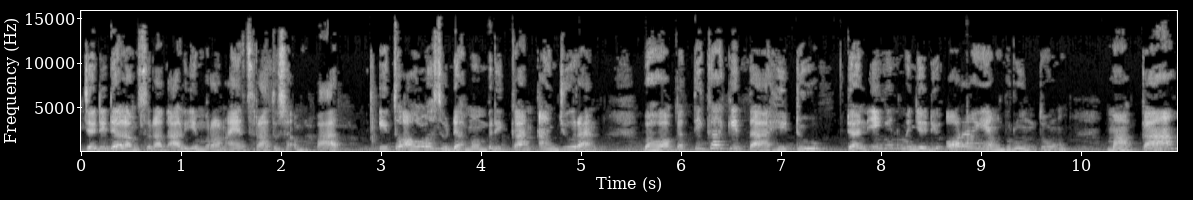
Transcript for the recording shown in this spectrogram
Jadi dalam surat Ali Imran ayat 104 itu Allah sudah memberikan anjuran bahwa ketika kita hidup dan ingin menjadi orang yang beruntung, maka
